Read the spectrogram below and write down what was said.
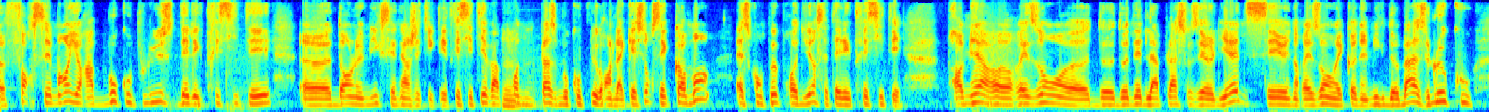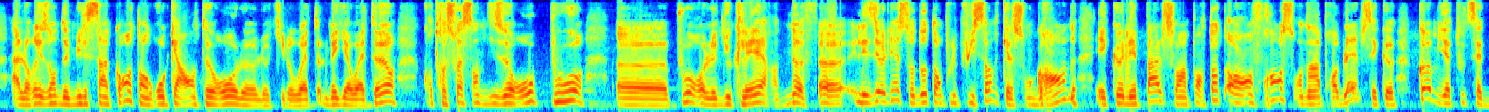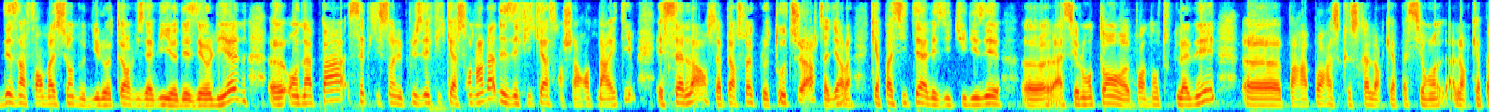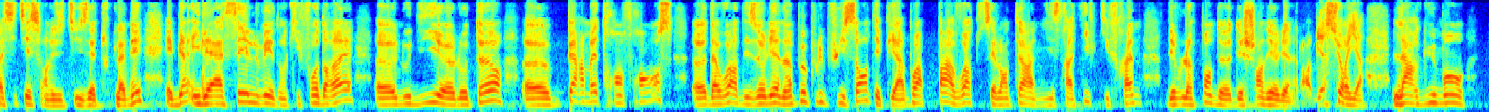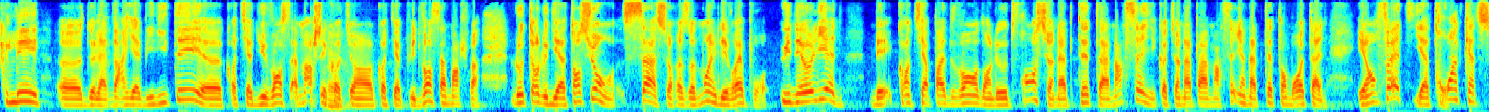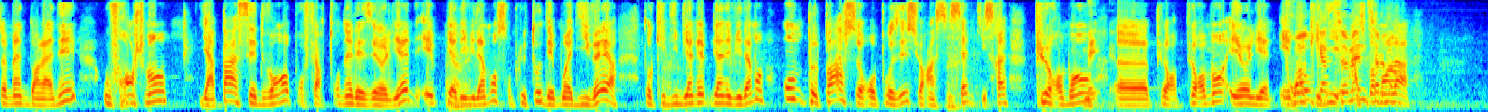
forcément il y aura beaucoup plus d'électricité dans le mix énergétique. L'électricité va prendre une place beaucoup plus grande. La question, c'est comment est-ce qu'on peut produire cette électricité? Première euh, raison euh, de donner de la place aux éoliennes, c'est une raison économique de base, le coût. À l'horizon 2050, en gros 40 euros le, le kilowatt, le mégawattheure, contre 70 euros pour euh, pour le nucléaire neuf. Euh, les éoliennes sont d'autant plus puissantes qu'elles sont grandes et que les pales sont importantes. Or en France, on a un problème, c'est que comme il y a toute cette désinformation, nous dit l'auteur vis-à-vis des éoliennes, euh, on n'a pas celles qui sont les plus efficaces. On en a des efficaces en Charente-Maritime et celles-là, on s'aperçoit que le taux de charge, c'est-à-dire la capacité à les utiliser euh, assez longtemps euh, pendant toute l'année, euh, par rapport à ce que serait leur capacité, leur capacité si on les utilisait toute l'année, eh bien, il est assez élevé. Donc, il faudrait, euh, nous dit euh, l'auteur, euh, permettre en France d'avoir des éoliennes un peu plus puissantes et puis avoir, pas avoir toutes ces lenteurs administratives qui freinent le développement de, des champs d'éoliennes. Alors, bien sûr, il y a l'argument clé euh, de la variabilité. Euh, quand il y a du vent, ça marche, et Ouais. quand il y a, quand il y a plus de vent, ça marche pas. L'auteur lui dit attention, ça, ce raisonnement, il est vrai pour une éolienne, mais quand il n'y a pas de vent dans les Hauts-de-France, il y en a peut-être à Marseille, et quand il n'y en a pas à Marseille, il y en a peut-être en Bretagne. Et en fait, il y a trois, quatre semaines dans l'année où franchement, il n'y a pas assez de vent pour faire tourner les éoliennes, et bien Ah ouais. évidemment, ce sont plutôt des mois d'hiver. Donc il dit bien, bien évidemment, on ne peut pas se reposer sur un système qui serait purement, Mais- euh, pure- purement éolienne. Et Trois donc ou il quatre dit, à semaines ce moment-là,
